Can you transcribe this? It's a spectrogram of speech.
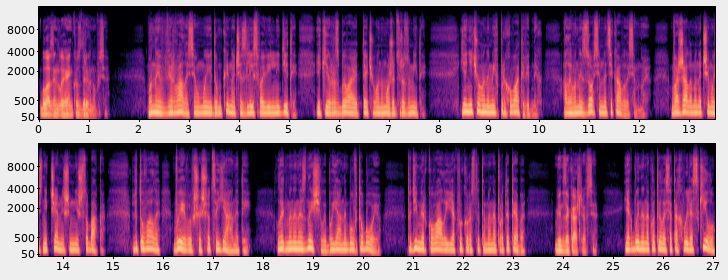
Блазень легенько здригнувся. Вони ввірвалися у мої думки, наче злі свавільні діти, які розбивають те, чого не можуть зрозуміти. Я нічого не міг приховати від них, але вони зовсім не цікавилися мною, вважали мене чимось нікчемнішим, ніж собака, лютували, виявивши, що це я, а не ти. Ледь мене не знищили, бо я не був тобою. Тоді міркували, як використати мене проти тебе. Він закашлявся. Якби не накотилася та хвиля скілу,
